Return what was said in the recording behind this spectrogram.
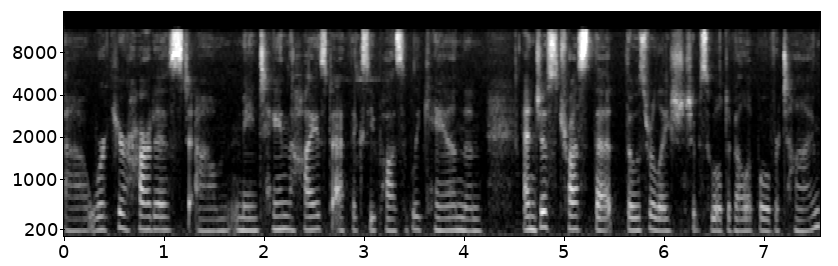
uh, work your hardest, um, maintain the highest ethics you possibly can, and, and just trust that those relationships will develop over time.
